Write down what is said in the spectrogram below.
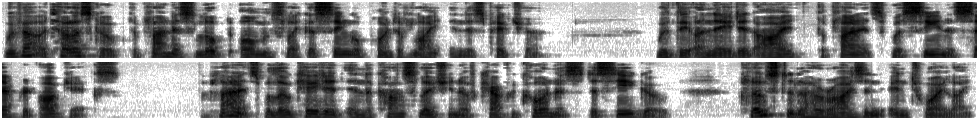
Without a telescope, the planets looked almost like a single point of light in this picture, with the unaided eye, the planets were seen as separate objects. The planets were located in the constellation of Capricornus, the sea goat, close to the horizon in twilight.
